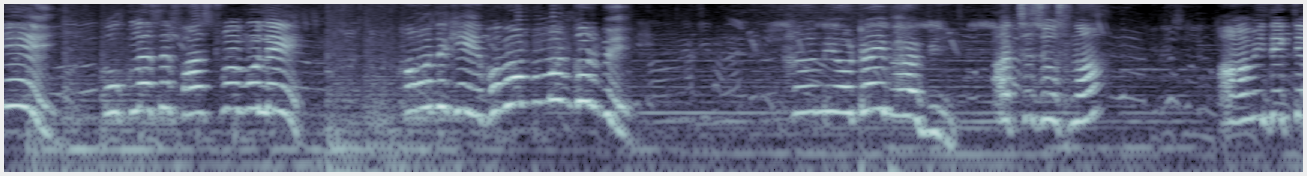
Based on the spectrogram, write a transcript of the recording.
হে ও ক্লাসের ফার্স্ট বয় বলে আমাদেরকে এভাবে অপমান করবে? আমি ওটাই ভাবি। আচ্ছা জোসনা আমি দেখতে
